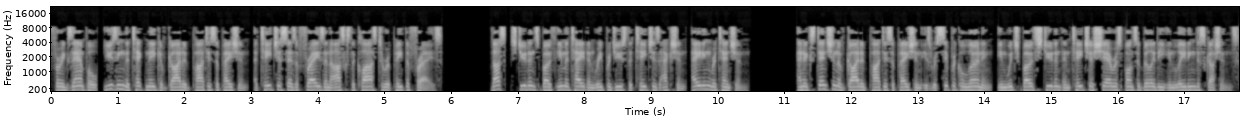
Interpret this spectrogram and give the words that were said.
For example, using the technique of guided participation, a teacher says a phrase and asks the class to repeat the phrase. Thus, students both imitate and reproduce the teacher's action, aiding retention. An extension of guided participation is reciprocal learning, in which both student and teacher share responsibility in leading discussions.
